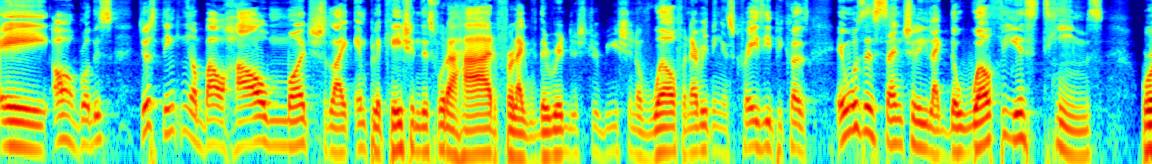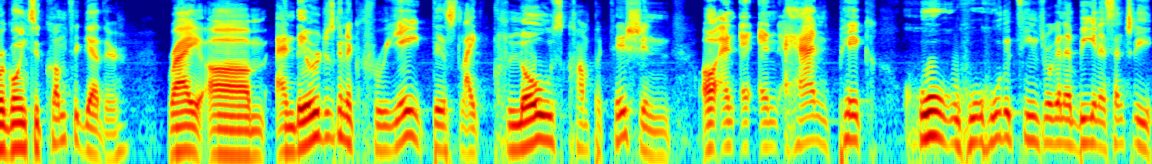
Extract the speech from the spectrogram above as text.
a oh bro, this just thinking about how much like implication this would have had for like the redistribution of wealth and everything is crazy because it was essentially like the wealthiest teams were going to come together right um and they were just going to create this like close competition uh, and, and and hand pick who, who who the teams were going to be and essentially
